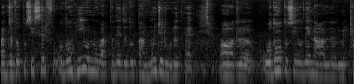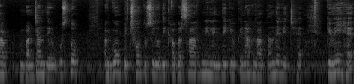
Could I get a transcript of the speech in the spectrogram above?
ਪਰ ਜਦੋਂ ਤੁਸੀਂ ਸਿਰਫ ਉਦੋਂ ਹੀ ਉਹਨੂੰ ਵਰਤਦੇ, ਜਦੋਂ ਤੁਹਾਨੂੰ ਜ਼ਰੂਰਤ ਹੈ ਔਰ ਉਦੋਂ ਤੁਸੀਂ ਉਹਦੇ ਨਾਲ ਮਿੱਠਾ ਬਣ ਜਾਂਦੇ ਹੋ, ਉਸ ਤੋਂ ਅੱਗੋਂ ਪਿੱਛੋਂ ਤੁਸੀਂ ਉਹਦੀ ਖਬਰਸਾਰ ਵੀ ਨਹੀਂ ਲੈਂਦੇ ਕਿ ਉਹ ਕਿਹਨਾਂ ਹਾਲਾਤਾਂ ਦੇ ਵਿੱਚ ਹੈ, ਕਿਵੇਂ ਹੈ।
